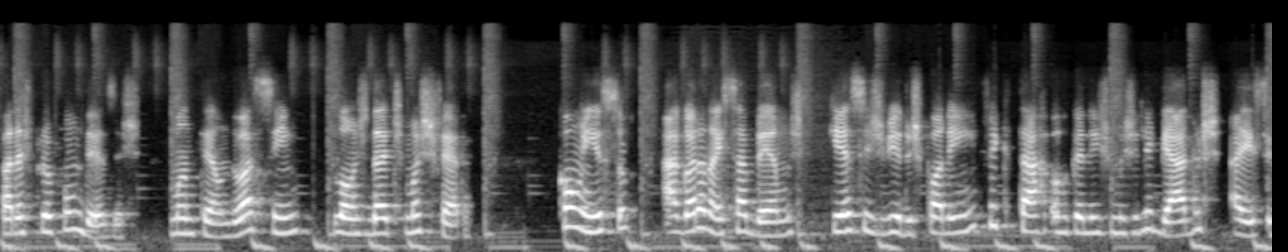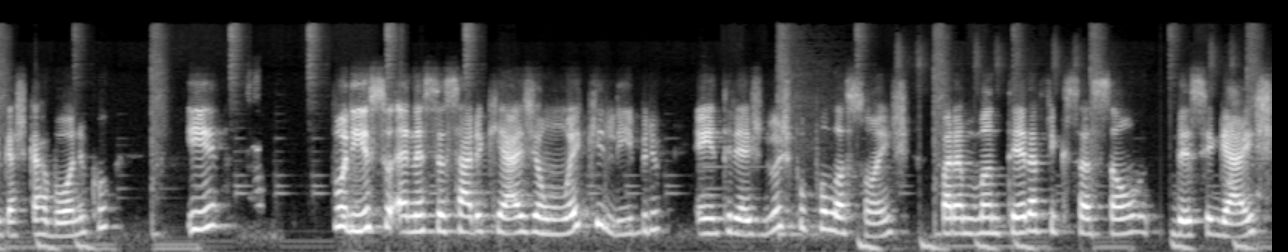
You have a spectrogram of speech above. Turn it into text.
para as profundezas, mantendo-o assim longe da atmosfera. Com isso, agora nós sabemos que esses vírus podem infectar organismos ligados a esse gás carbônico e por isso, é necessário que haja um equilíbrio entre as duas populações para manter a fixação desse gás,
